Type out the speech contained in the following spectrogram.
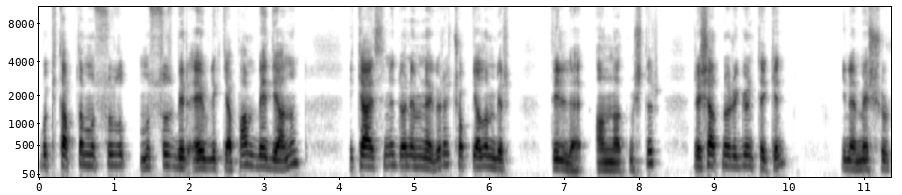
Bu kitapta mutsuz, mutsuz bir evlilik yapan Bedia'nın hikayesini dönemine göre çok yalın bir dille anlatmıştır. Reşat Nuri Güntekin yine meşhur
